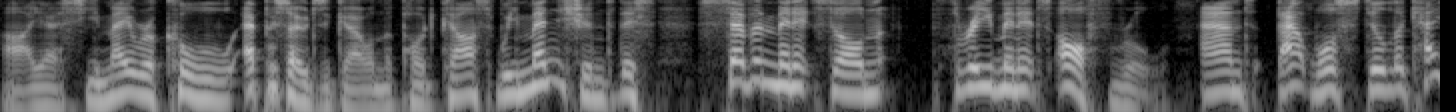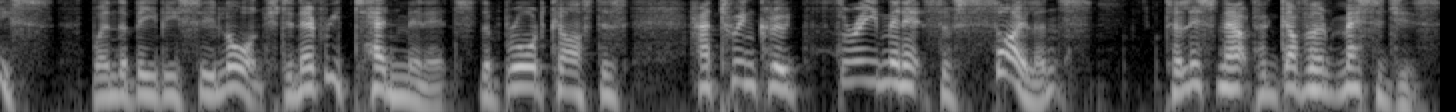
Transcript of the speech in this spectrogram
Ah, yes, you may recall episodes ago on the podcast, we mentioned this seven minutes on, three minutes off rule. And that was still the case when the BBC launched. In every 10 minutes, the broadcasters had to include three minutes of silence to listen out for government messages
